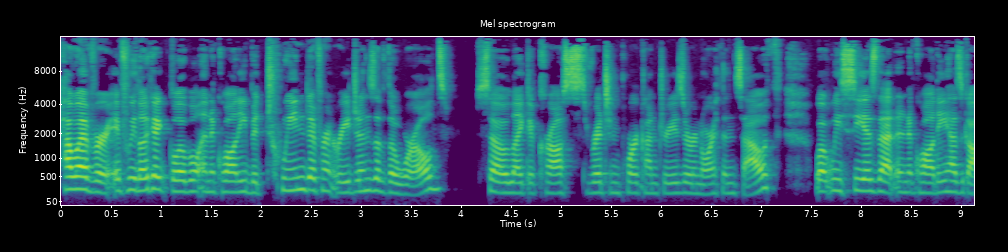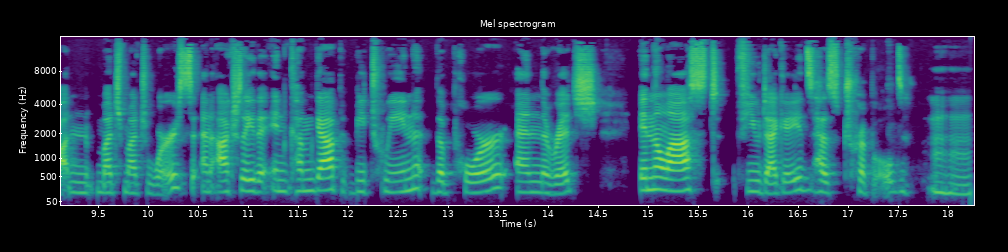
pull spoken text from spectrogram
However if we look at global inequality between different regions of the world so like across rich and poor countries or north and south what we see is that inequality has gotten much much worse and actually the income gap between the poor and the rich in the last few decades has tripled. Hmm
